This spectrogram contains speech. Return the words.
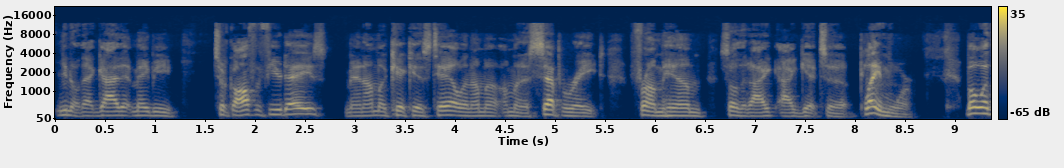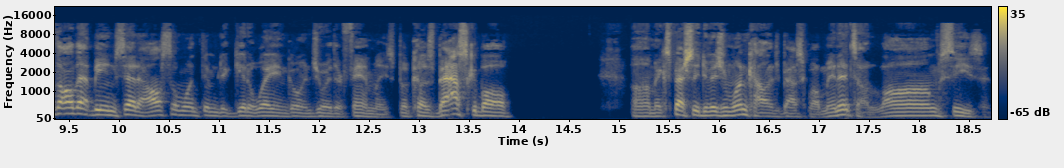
you know, that guy that maybe took off a few days, man, I'm gonna kick his tail and I'm gonna, I'm gonna separate from him so that I I get to play more. But with all that being said, I also want them to get away and go enjoy their families because basketball, um, especially Division One college basketball, man, it's a long season.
